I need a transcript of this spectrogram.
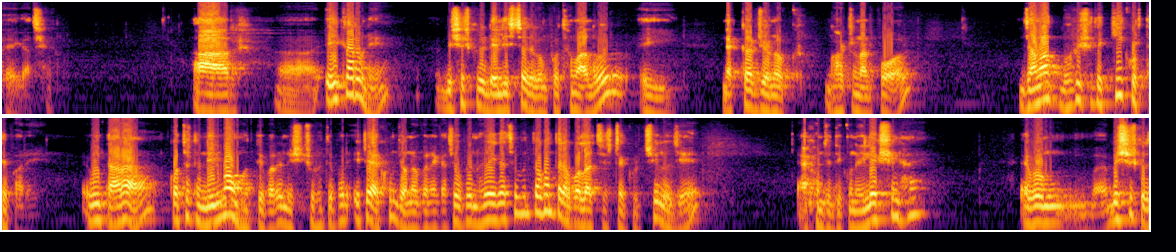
হয়ে গেছে। আর এই কারণে, বিশেষ করে ডেলি স্টার এবং প্রথম আলোর এই ন্যাক্কারজনক ঘটনার পর, জামাত ভবিষ্যতে কি করতে পারে এবং তারা কতটা নির্মম হতে পারে, নিষ্ঠুর হতে পারে, এটা এখন জনগণের কাছে ওপেন হয়ে গেছে এবং তখন তারা বলার চেষ্টা করছিল যে, এখন যদি কোনো ইলেকশন হয় এবং বিশেষ করে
